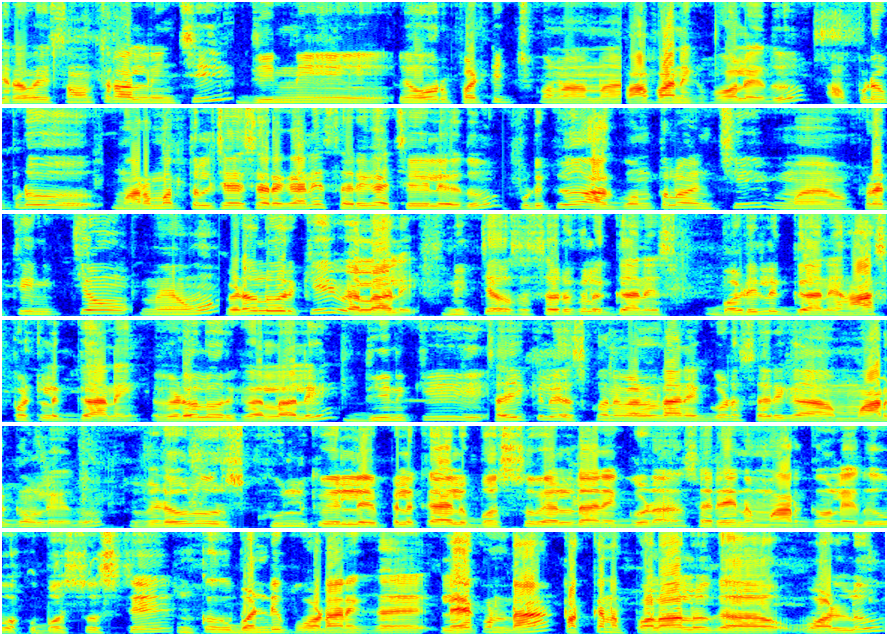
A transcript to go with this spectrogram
ఇరవై సంవత్సరాల నుంచి దీన్ని ఎవరు పట్టించుకున్న పాపానికి పోలేదు. అప్పుడప్పుడు మరమ్మతులు చేశారు కానీ సరిగా చేయలేదు. ఇప్పుడు ఆ గుంతలోంచి మా- ప్రతి నిత్యం మేము విడలూరికి వెళ్ళాలి. నిత్యావసర సరుకులకు గానీ బడిలకు గానీ హాస్పిటల్కి గానీ విడలూరికి వెళ్ళాలి. దీనికి సైకిల్ వేసుకొని వెళ్ళడానికి కూడా సరిగా మార్గం లేదు. విడవలూరు స్కూల్కి వెళ్ళే పిల్లకాయలు బస్సు వెళ్ళడానికి కూడా సరైన మార్గం లేదు. ఒక బస్సు వస్తే ఇంకొక బండి పోవడానికి లేకుండా పక్కన పొలాలుగా వాళ్ళు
